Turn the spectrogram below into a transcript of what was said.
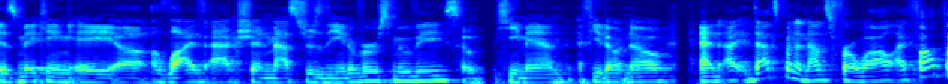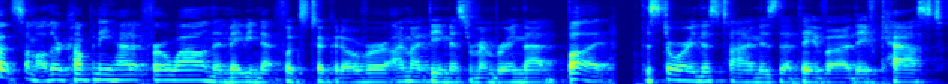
is making a uh, a live action Masters of the Universe movie. So He Man, if you don't know, and I, that's been announced for a while. I thought that some other company had it for a while, and then maybe Netflix took it over. I might be misremembering that, but the story this time is that they've uh, they've cast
